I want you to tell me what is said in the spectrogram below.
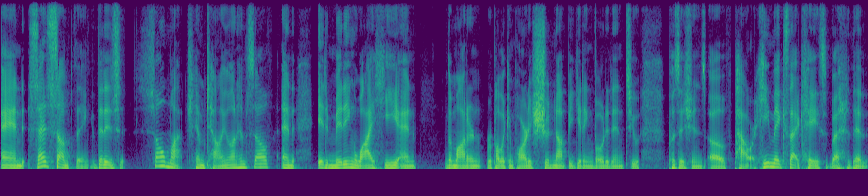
and says something that is so much him telling on himself and admitting why he and the modern Republican Party should not be getting voted into positions of power. He makes that case better than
